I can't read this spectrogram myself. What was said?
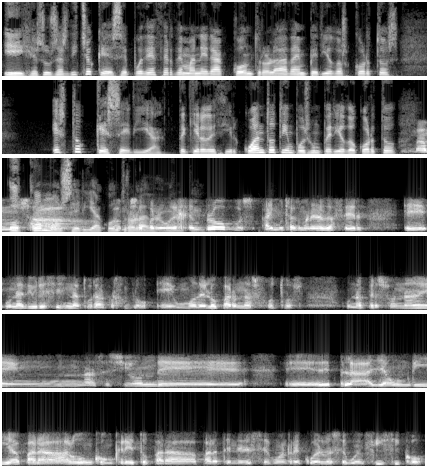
Y Jesús, has dicho que se puede hacer de manera controlada en periodos cortos. ¿Esto qué sería? Te quiero decir, ¿cuánto tiempo es un periodo corto y cómo sería controlado? Vamos a poner un ejemplo, pues hay muchas maneras de hacer eh, una diuresis natural, por ejemplo, eh, un modelo para unas fotos, una persona en una sesión de, eh, de, playa un día para algo en concreto, para, para tener ese buen recuerdo, ese buen físico,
